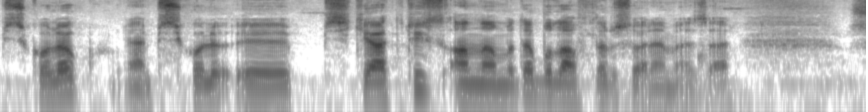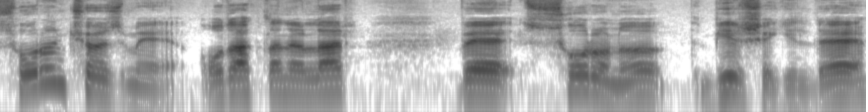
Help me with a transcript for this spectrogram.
psikolog yani psikolo, e, psikiyatrik anlamda bu lafları söylemezler. Sorun çözmeye odaklanırlar ve sorunu bir şekilde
